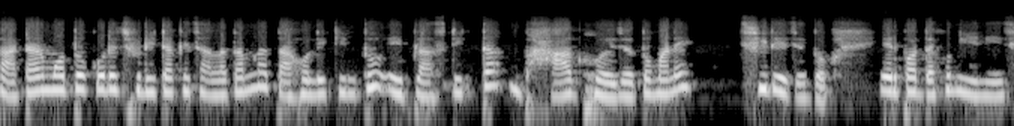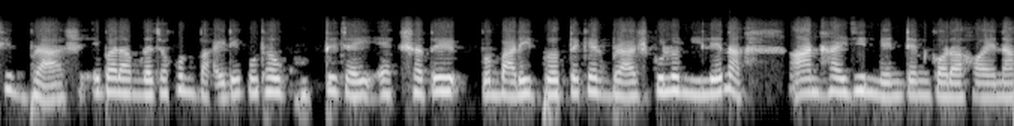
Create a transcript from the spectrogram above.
কাটার মতো করে ছুরিটাকে চালাতাম না, তাহলে কিন্তু এই প্লাস্টিকটা ভাগ হয়ে যেত। মানে ছিঁড়ে যেত। এরপর দেখো নিয়ে নিয়েছি ব্রাশ। এবার আমরা যখন বাইরে কোথাও ঘুরতে যাই একসাথে বাড়ির প্রত্যেকের ব্রাশগুলো নিলে না আনহাইজিন মেনটেন করা হয় না।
